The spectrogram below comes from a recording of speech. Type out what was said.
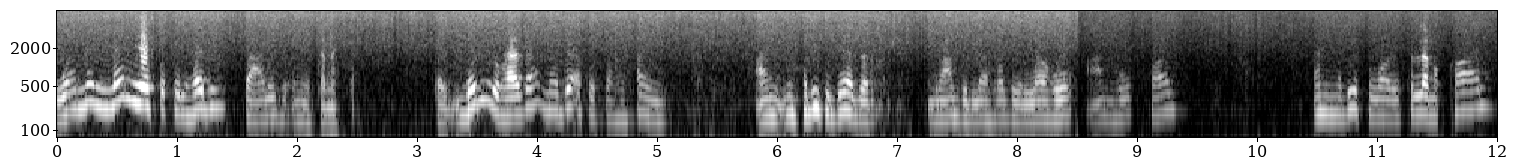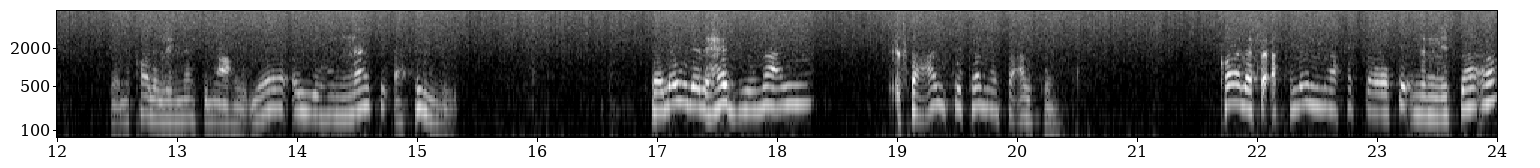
ومن لم يسق الهدي فعليه أن يتمتع طيب دليل هذا ما جاء في الصحيحين عن من حديث جابر بن عبد الله رضي الله عنه قال أن النبي صلى الله عليه وسلم قال يعني قال للناس معه يا أيها الناس أحلوا. فلولا الهدي معي فعلت كما فعلتم. قال فأحللنا حتى وطئنا النساء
